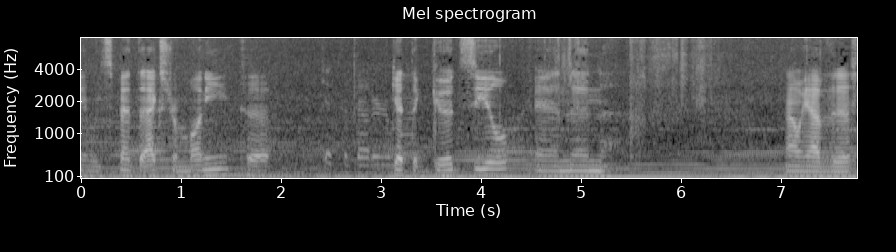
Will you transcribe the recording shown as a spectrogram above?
And we spent the extra money to Get the better. get the good seal and then now we have this.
